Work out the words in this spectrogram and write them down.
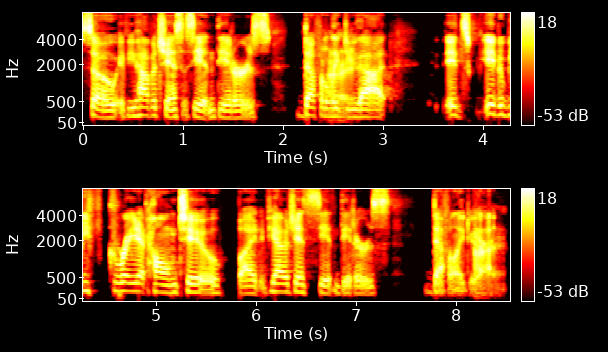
So if you have a chance to see it in theaters, definitely All do that. It's it'll be great at home too, but if you have a chance to see it in theaters, definitely do all that. right,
